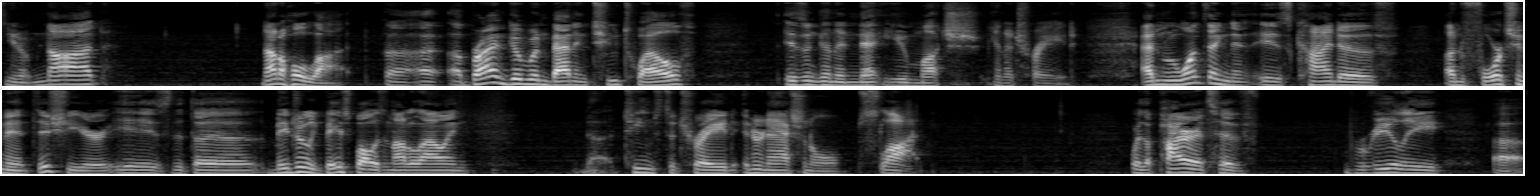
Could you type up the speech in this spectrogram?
You know, not not a whole lot. Uh, a, Brian Goodwin batting two twelve isn't going to net you much in a trade. And one thing that is kind of unfortunate this year is that the Major League Baseball is not allowing uh, teams to trade international slot where the Pirates have really uh,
